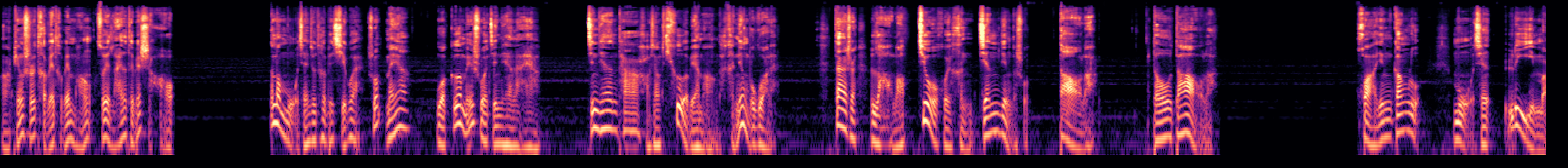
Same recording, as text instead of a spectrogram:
啊。平时特别特别忙，所以来的特别少。那么母亲就特别奇怪，说：“没啊，我哥没说今天来呀。今天他好像特别忙，他肯定不过来。”但是姥姥就会很坚定的说：“到了，都到了。”话音刚落，母亲立马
